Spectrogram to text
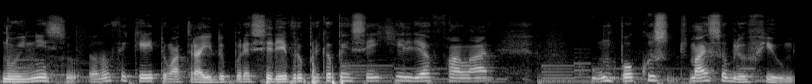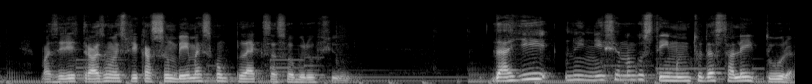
No início, eu não fiquei tão atraído por esse livro porque eu pensei que ele ia falar um pouco mais sobre o filme, mas ele traz uma explicação bem mais complexa sobre o filme. Daí, no início eu não gostei muito dessa leitura,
